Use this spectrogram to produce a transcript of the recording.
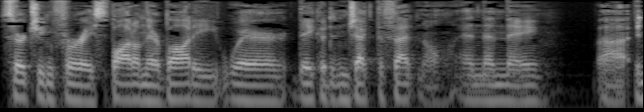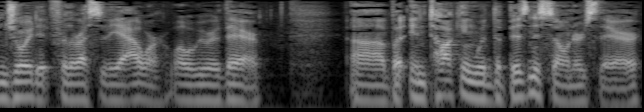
searching for a spot on their body where they could inject the fentanyl and then they uh, enjoyed it for the rest of the hour while we were there. Uh, but in talking with the business owners there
